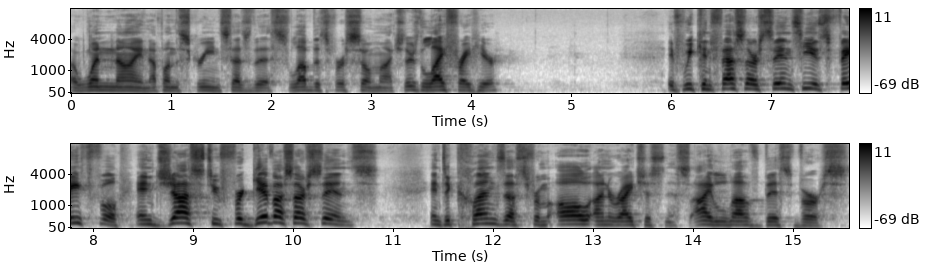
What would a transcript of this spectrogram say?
uh, 1 9 up on the screen says this. Love this verse so much. There's life right here. If we confess our sins, he is faithful and just to forgive us our sins and to cleanse us from all unrighteousness. I love this verse.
